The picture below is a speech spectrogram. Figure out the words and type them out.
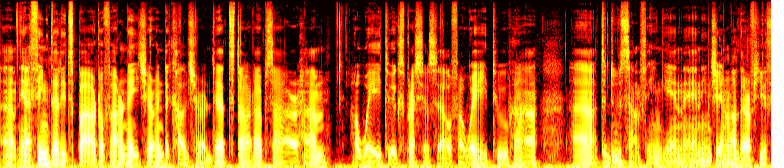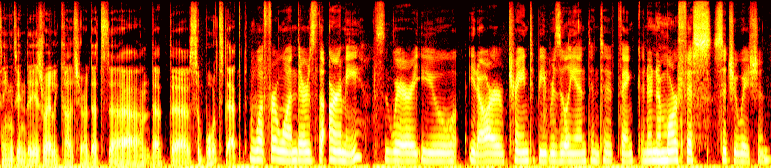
Um, and I think that it's part of our nature and the culture that startups are um, a way to express yourself, a way to uh, uh, to do something. And, and in general, there are a few things in the Israeli culture that's, uh, that uh, supports that. Well, for one, there's the army, where you you know are trained to be resilient and to think in an amorphous situation.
